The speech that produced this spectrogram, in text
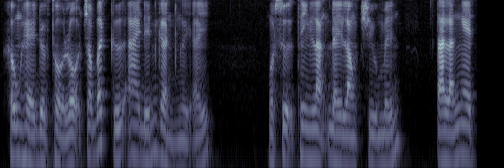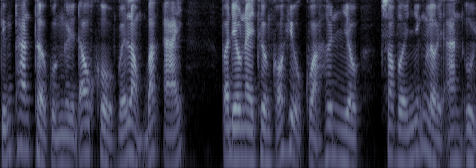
không hề được thổ lộ cho bất cứ ai đến gần người ấy. Một sự thinh lặng đầy lòng trìu mến, ta lắng nghe tiếng than thở của người đau khổ với lòng bác ái, và điều này thường có hiệu quả hơn nhiều so với những lời an ủi.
